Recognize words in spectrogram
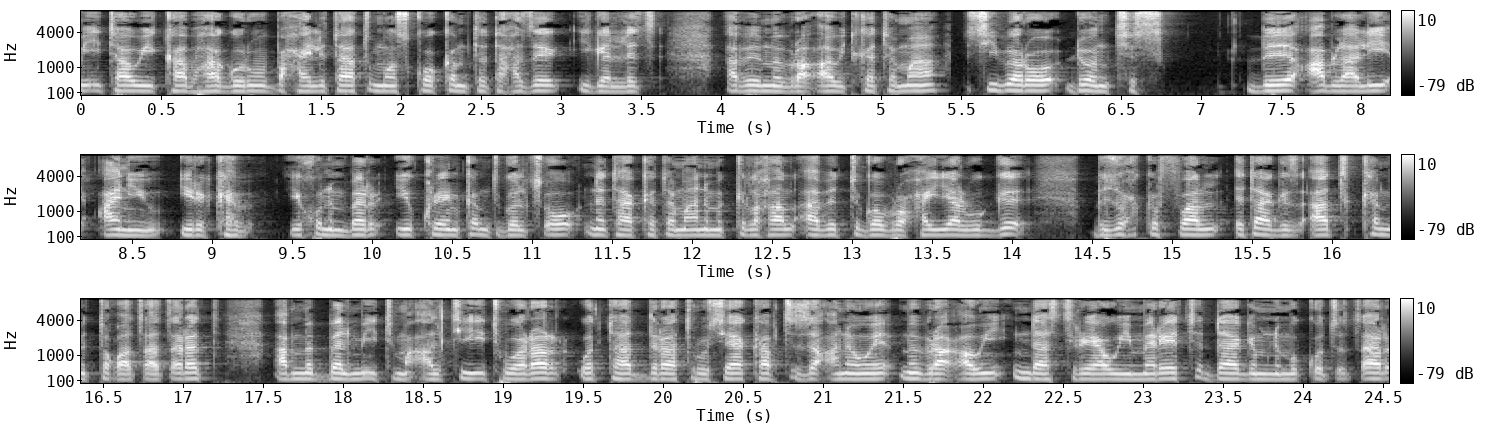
ሚእታዊ ካብ ሃገሩ ብሓይልታት ሞስኮ ከም ተታሕዘ ይገልጽ። ኣብ ምብራቃዊት ከተማ ሲቨሮዶነትስክ ብዓብላሊ ዓንዩ ይርከብ። ይኹን እምበር ዩክሬን ከም ትገልጾ ነታ ከተማ ንምክልኻል ኣብ እትገብሮ ሓያል ውግእ ብዙሕ ክፋል እታ ግዝኣት ከም እተቋጻፀረት ኣብ መበል ሚእቲ መዓልቲ እትወራር ወተሃድራት ሩስያ ካብቲ ዝዓነወ ምብራቃዊ ኢንዳስትርያዊ መሬት ዳግም ንምቁፅጻር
